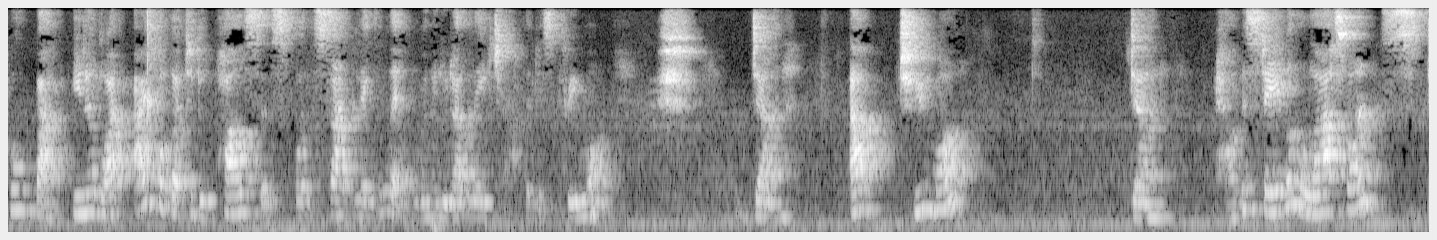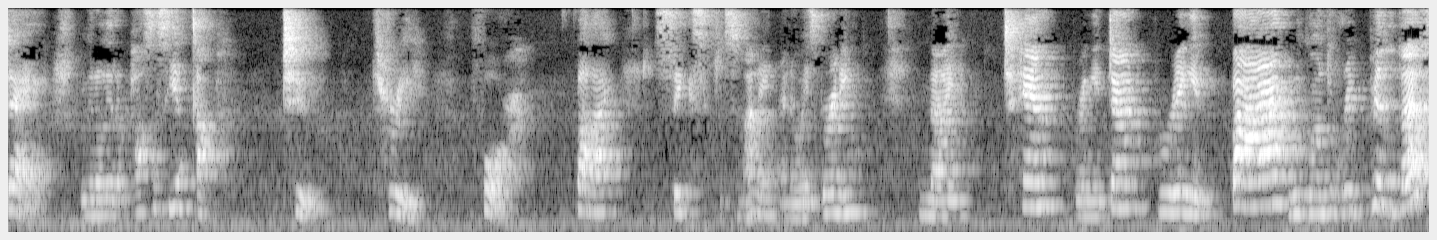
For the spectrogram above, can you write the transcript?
pull back. You know what? I forgot to do pulses for the side leg lift. We're to do that later after this. Three more. Down, up, two more. Down, pelvis stable. Last one, stay. We're to little pulses here. Up, two, three, four, five, six. Keep smiling. I know it's burning. Nine, 10, bring it down, bring it back. We're going to repeat this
